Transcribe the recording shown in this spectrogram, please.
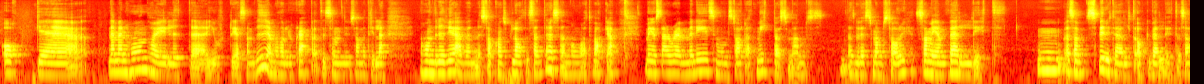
Och eh, nej men hon har ju lite gjort det som vi gör med Holy Crap, att det som du sa Matilda, hon driver ju även Stockholms Pilatescenter sedan många år tillbaka. Men just det här Remedy som hon startat mitt på Östermalms, alltså som är väldigt mm, alltså, spirituellt och väldigt alltså,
